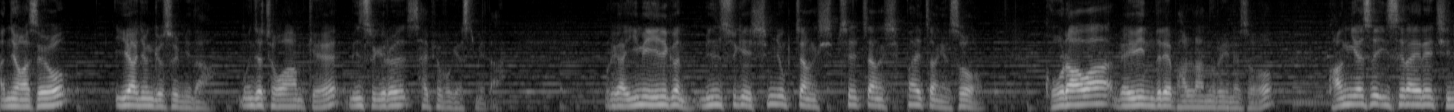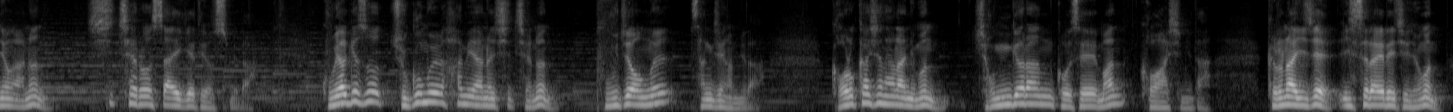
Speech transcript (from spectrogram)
안녕하세요. 이한영 교수입니다. 먼저 저와 함께 민수기를 살펴보겠습니다. 우리가 이미 읽은 민수기 16장, 17장, 18장에서 고라와 레인들의 반란으로 인해서 광야에서 이스라엘의 진영하는 시체로 쌓이게 되었습니다. 구약에서 죽음을 함의하는 시체는 부정을 상징합니다. 거룩하신 하나님은 정결한 곳에만 거하십니다. 그러나 이제 이스라엘의 진영은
